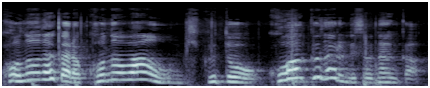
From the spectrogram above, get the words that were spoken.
この、だからこの和音聞くと怖くなるんですよ、なんか。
